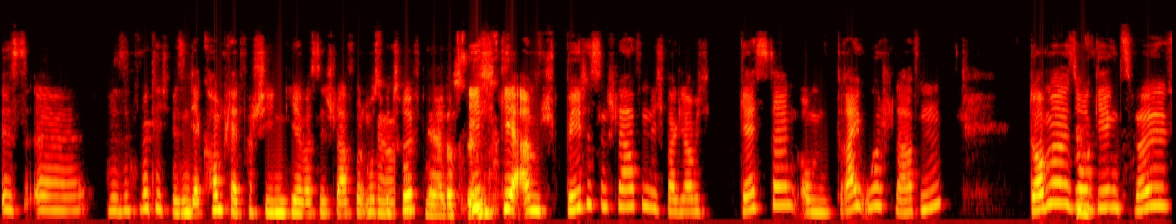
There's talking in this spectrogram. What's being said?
ist, äh, wir sind wirklich, wir sind ja komplett verschieden hier, was den Schlafrhythmus Ja. betrifft. Ja, das stimmt. Ich gehe am spätesten schlafen. Ich war, glaube ich, gestern um 3 Uhr schlafen. Domme so Hm. gegen 12,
